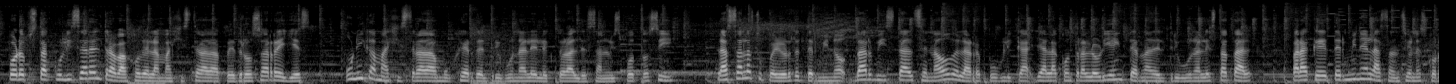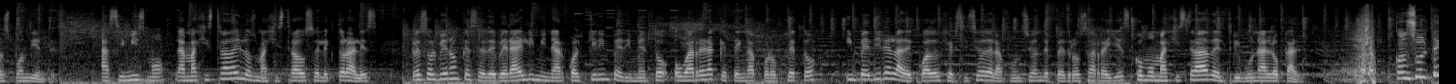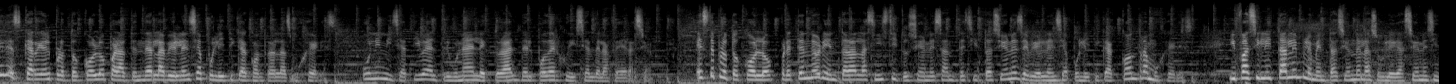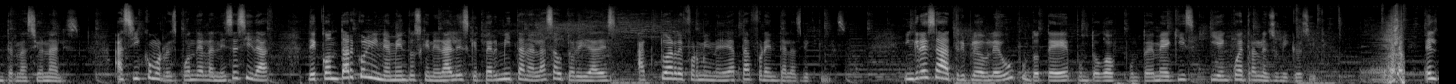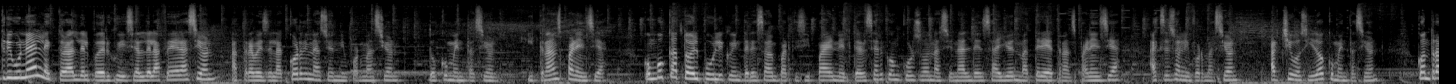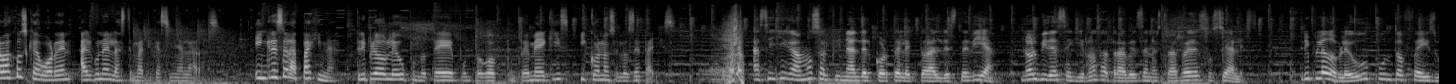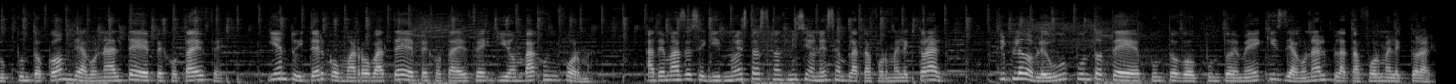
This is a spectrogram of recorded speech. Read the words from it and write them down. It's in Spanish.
por obstaculizar el trabajo de la magistrada Pedrosa Reyes, única magistrada mujer del Tribunal Electoral de San Luis Potosí, la Sala Superior determinó dar vista al Senado de la República y a la Contraloría Interna del Tribunal Estatal para que determine las sanciones correspondientes. Asimismo, la magistrada y los magistrados electorales resolvieron que se deberá eliminar cualquier impedimento o barrera que tenga por objeto impedir el adecuado ejercicio de la función de Pedrosa Reyes como magistrada del tribunal local. Consulta y descarga el protocolo para atender la violencia política contra las mujeres, una iniciativa del Tribunal Electoral del Poder Judicial de la Federación. Este protocolo pretende orientar a las instituciones ante situaciones de violencia política contra mujeres y facilitar la implementación de las obligaciones internacionales, así como responde a la necesidad de contar con lineamientos generales que permitan a las autoridades actuar de forma inmediata frente a las víctimas. Ingresa a www.te.gov.mx y encuéntralo en su micrositio. El Tribunal Electoral del Poder Judicial de la Federación, a través de la Coordinación de Información, Documentación y Transparencia, convoca a todo el público interesado en participar en el tercer concurso nacional de ensayo en materia de transparencia, acceso a la información, archivos y documentación, con trabajos que aborden alguna de las temáticas señaladas. Ingresa a la página www.te.gov.mx y conoce los detalles. Así llegamos al final del corte electoral de este día. No olvides seguirnos a través de nuestras redes sociales www.facebook.com diagonal TEPJF y en Twitter como arroba TEPJF-informa, además de seguir nuestras transmisiones en plataforma electoral www.te.gov.mx diagonal plataforma electoral.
